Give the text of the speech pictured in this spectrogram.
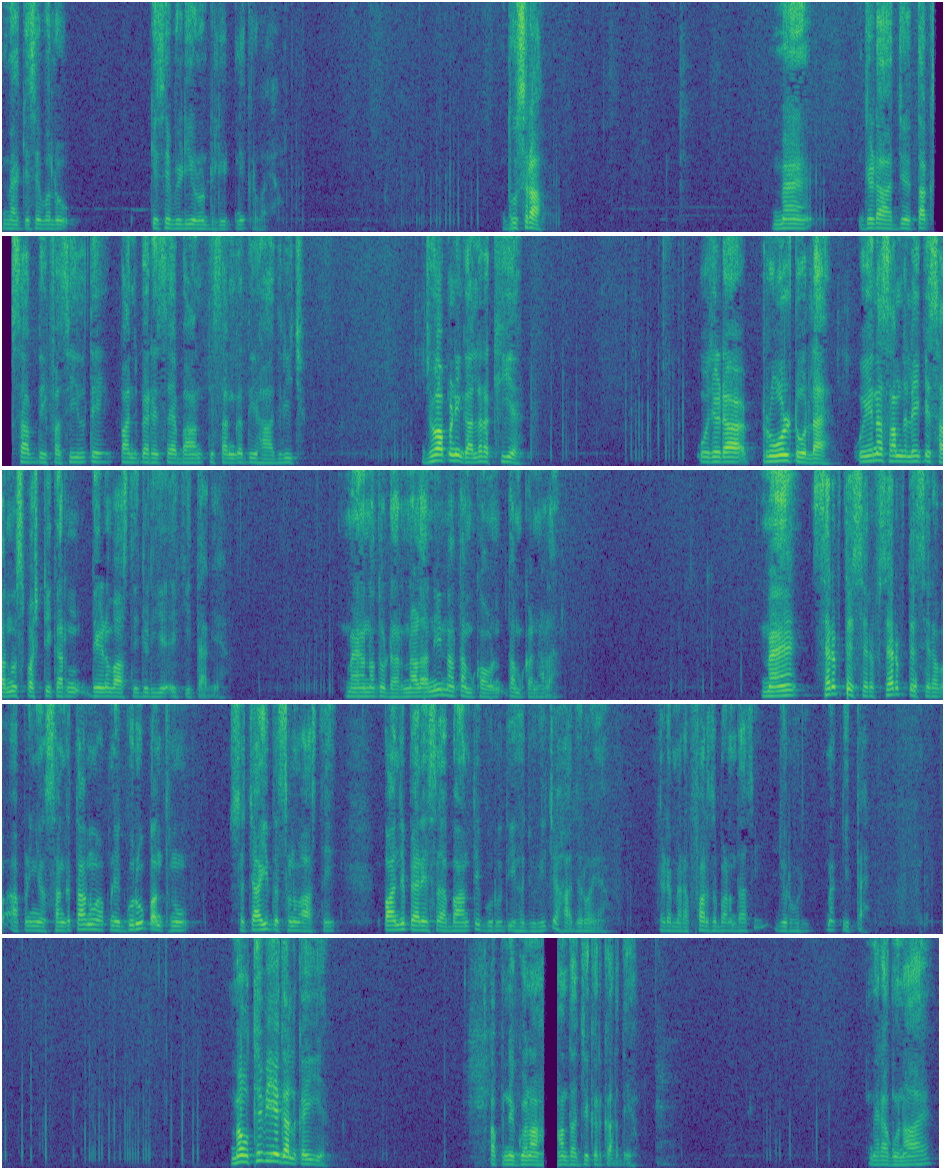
ਮੈਂ ਕਿਸੇ ਵੱਲੋਂ ਕਿਸੇ ਵੀਡੀਓ ਨੂੰ ਡਿਲੀਟ ਨਹੀਂ ਕਰਵਾਇਆ। ਦੂਸਰਾ, ਮੈਂ ਜਿਹੜਾ ਅੱਜ ਤੱਕ ਸਾਹਿਬ ਦੀ ਫਸੀਲ ਤੇ ਪੰਜ ਪਿਆਰੇ ਸਾਹਿਬਾਨ ਤੇ ਸੰਗਤ ਦੀ ਹਾਜ਼ਰੀ 'ਚ ਜੋ ਆਪਣੀ ਗੱਲ ਰੱਖੀ ਹੈ, ਉਹ ਜਿਹੜਾ ਟਰੋਲ ਟੋਲਾ ਹੈ, ਉਹ ਇਹ ਨਾ ਸਮਝ ਲੈ ਕਿ ਸਾਨੂੰ ਸਪਸ਼ਟੀਕਰਨ ਦੇਣ ਵਾਸਤੇ ਜਿਹੜੀ ਹੈ ਇਹ ਕੀਤਾ ਗਿਆ। ਮੈਂ ਉਹਨਾਂ ਤੋਂ ਡਰਨ ਵਾਲਾ ਨਹੀਂ, ਨਾ ਧਮਕਾਉਣ, ਧਮਕਣ ਵਾਲਾ। ਮੈਂ ਸਿਰਫ ਤੇ ਸਿਰਫ ਸਿਰਫ ਤੇ ਸਿਰਫ ਆਪਣੀਆਂ ਸੰਗਤਾਂ ਨੂੰ, ਆਪਣੇ ਗੁਰੂ ਪੰਥ ਨੂੰ ਸਚਾਈ ਦੱਸਣ ਵਾਸਤੇ ਪੰਜ ਪਿਆਰੇ ਸਾਹਿਬਾਨ ਤੇ ਗੁਰੂ ਦੀ ਹਜ਼ੂਰੀ 'ਚ ਹਾਜ਼ਰ ਹੋਇਆ। ਜਿਹੜਾ ਮੇਰਾ ਫਰਜ਼ ਬਣਦਾ ਸੀ, ਜ਼ਰੂਰੀ ਮੈਂ ਕੀਤਾ ਮੈਂ ਉੱਥੇ ਵੀ ਇਹ ਗੱਲ ਕਹੀ ਹੈ। ਆਪਣੇ ਗੁਨਾਹਾਂ ਦਾ ਜ਼ਿਕਰ ਕਰਦੇ ਹਾਂ। ਮੇਰਾ ਗੁਨਾਹ ਹੈ।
